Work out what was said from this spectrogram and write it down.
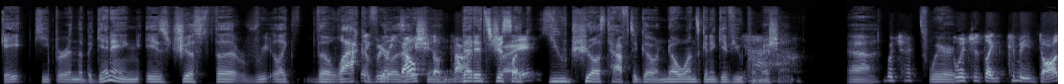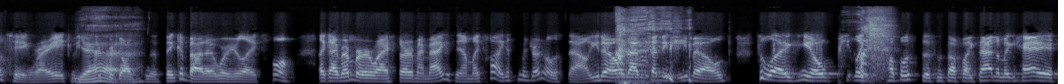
gatekeeper in the beginning is just the re- like the lack like of realization that it's just right? like you just have to go. No one's going to give you yeah. permission. Yeah. Which it's weird. Which is like can be daunting, right? It can be yeah. super daunting to think about it where you're like, oh, like I remember when I started my magazine, I'm like, oh, I guess I'm a journalist now, you know, and I'm sending emails to like, you know, p- like publicists and stuff like that. And I'm like, hey,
